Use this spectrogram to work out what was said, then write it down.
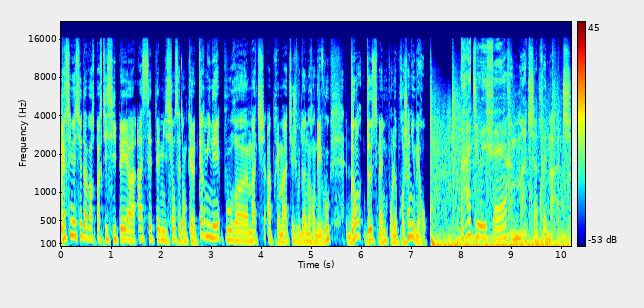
Merci messieurs d'avoir participé euh, à cette émission. C'est donc euh, terminé pour euh, match après match et je vous donne rendez-vous dans deux semaines pour le prochain numéro. Radio FR. Match après match.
